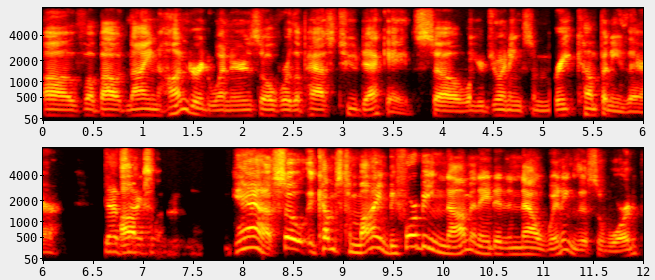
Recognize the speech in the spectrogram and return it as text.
of about 900 winners over the past two decades. So you're joining some great company there. That's um, excellent. Yeah. So it comes to mind before being nominated and now winning this award,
